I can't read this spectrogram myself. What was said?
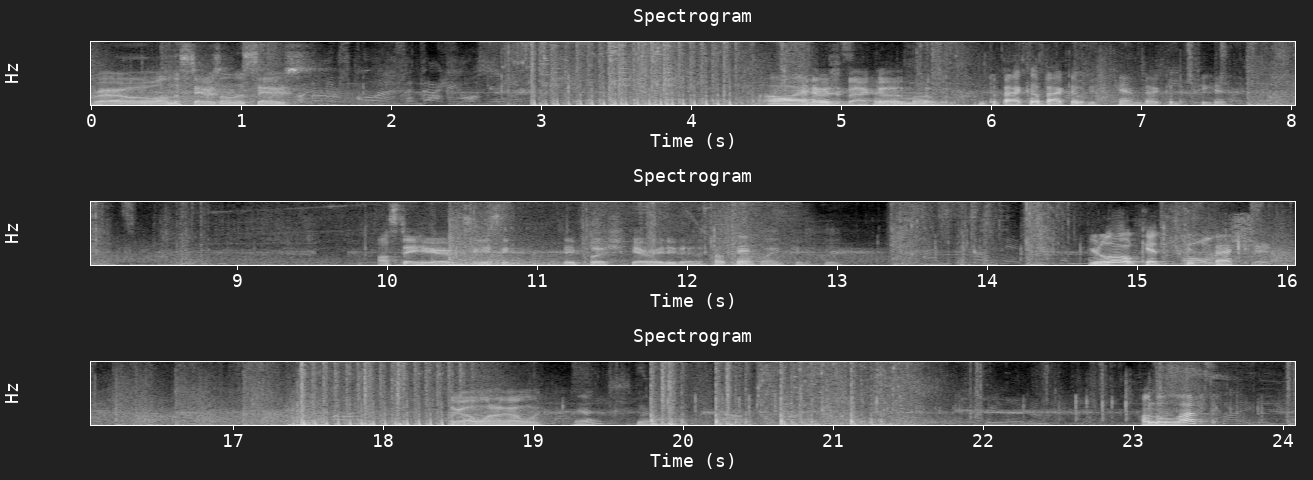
Bro, on the stairs. On the stairs. Oh, I heard, back heard up, him up. The back up, back up if you can. Back up if you can. I'll stay here in case they- they push. Get ready to Okay. flank it. You're low. Get get Holy back. shit. I got one. I got one. Yes. no. On the left. Spotted me. Two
